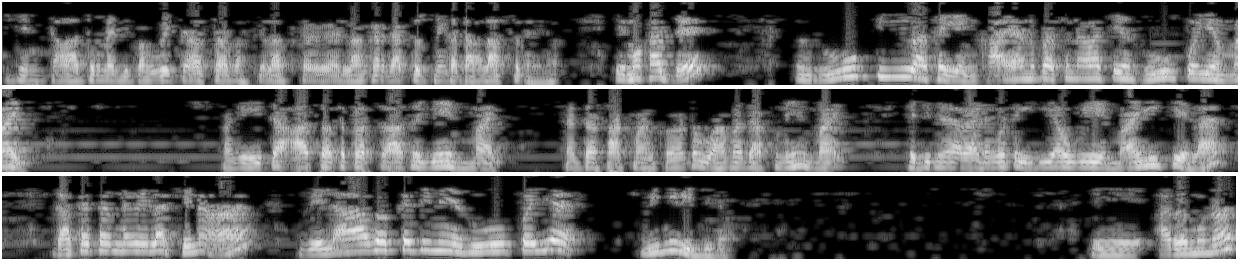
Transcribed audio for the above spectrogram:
ඉතින් තාතරමදි පහුවෙච්ච අවස්ථාවක් ලං කරගත්තොත් මේක තව ලස්සන වෙනවා. ඒ මොකද්ද? රූපී වශයෙන් කායानुපසන වශයෙන් රූපයමයි. මගේ හිත ආස්වාද ප්‍රසආසයේමයි. නැත්නම් සක්මන් කරනකොට වම දකුණේමයි. එදිනෙදා වැඩකොට ඉරියව්වේමයි කියලා ගත කරන වෙලාව කෙනා වේලාවකදී මේ රූපය විනිවිදිනවා. ඒ අරමුණත්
